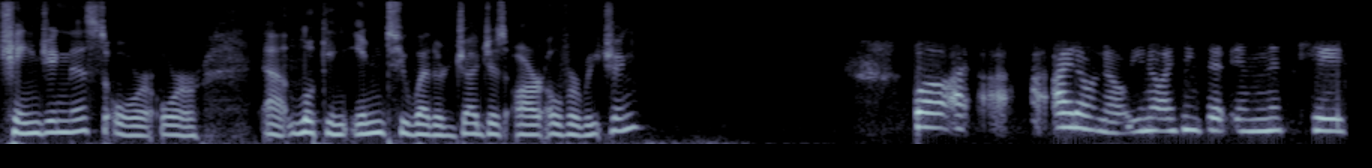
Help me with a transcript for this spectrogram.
changing this or, or uh, looking into whether judges are overreaching? Well, I, I, I don't know. You know, I think that in this case,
